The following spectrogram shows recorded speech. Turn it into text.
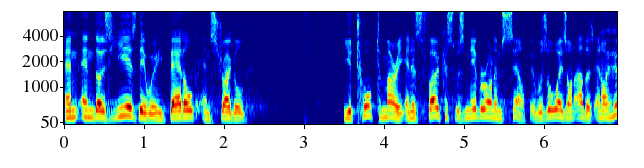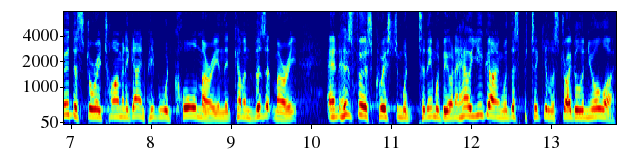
And, and those years there where he battled and struggled you talk to Murray, and his focus was never on himself, it was always on others. And I heard this story time and again. People would call Murray and they'd come and visit Murray, and his first question would, to them would be, How are you going with this particular struggle in your life?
